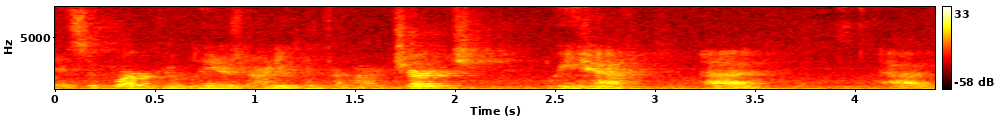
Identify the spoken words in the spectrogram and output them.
and support group leaders aren't even from our church. We have uh, uh,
